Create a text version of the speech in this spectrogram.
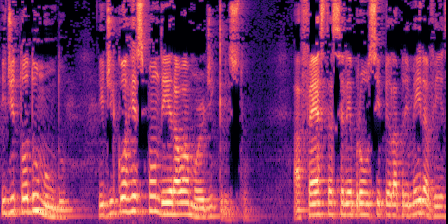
e de todo o mundo e de corresponder ao amor de Cristo. A festa celebrou-se pela primeira vez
